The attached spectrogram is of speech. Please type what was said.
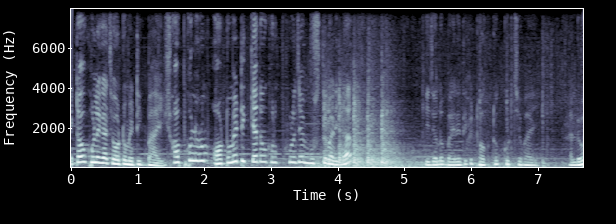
এটাও খুলে গেছে অটোমেটিক ভাই। সবগুলো রুম অটোমেটিক কেন খুলে যায় আমি বুঝতে পারি না। কি যেন বাইরে থেকে ঠক ঠক করছে, ভাই। হ্যালো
